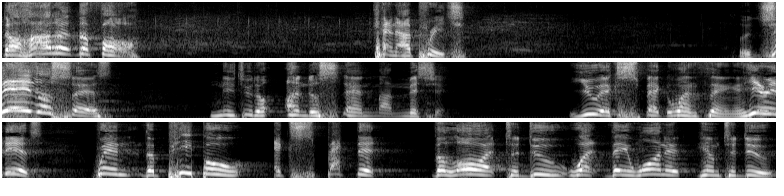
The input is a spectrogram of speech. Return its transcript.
the harder the fall. Can I preach? So Jesus says, need you to understand my mission. You expect one thing, and here it is. When the people expected the Lord to do what they wanted him to do,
